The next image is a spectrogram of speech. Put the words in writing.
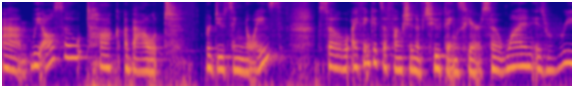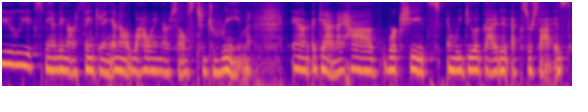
Um, we also talk about reducing noise. So I think it's a function of two things here. So, one is really expanding our thinking and allowing ourselves to dream. And again, I have worksheets and we do a guided exercise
